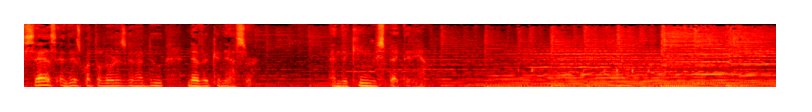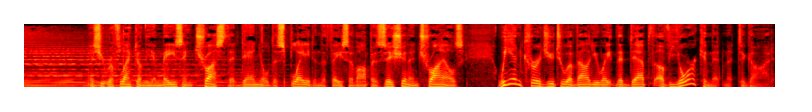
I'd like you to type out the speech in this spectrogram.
says and this is what the Lord is going to do, Nebuchadnezzar. And the king respected him. As you reflect on the amazing trust that Daniel displayed in the face of opposition and trials, we encourage you to evaluate the depth of your commitment to God.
